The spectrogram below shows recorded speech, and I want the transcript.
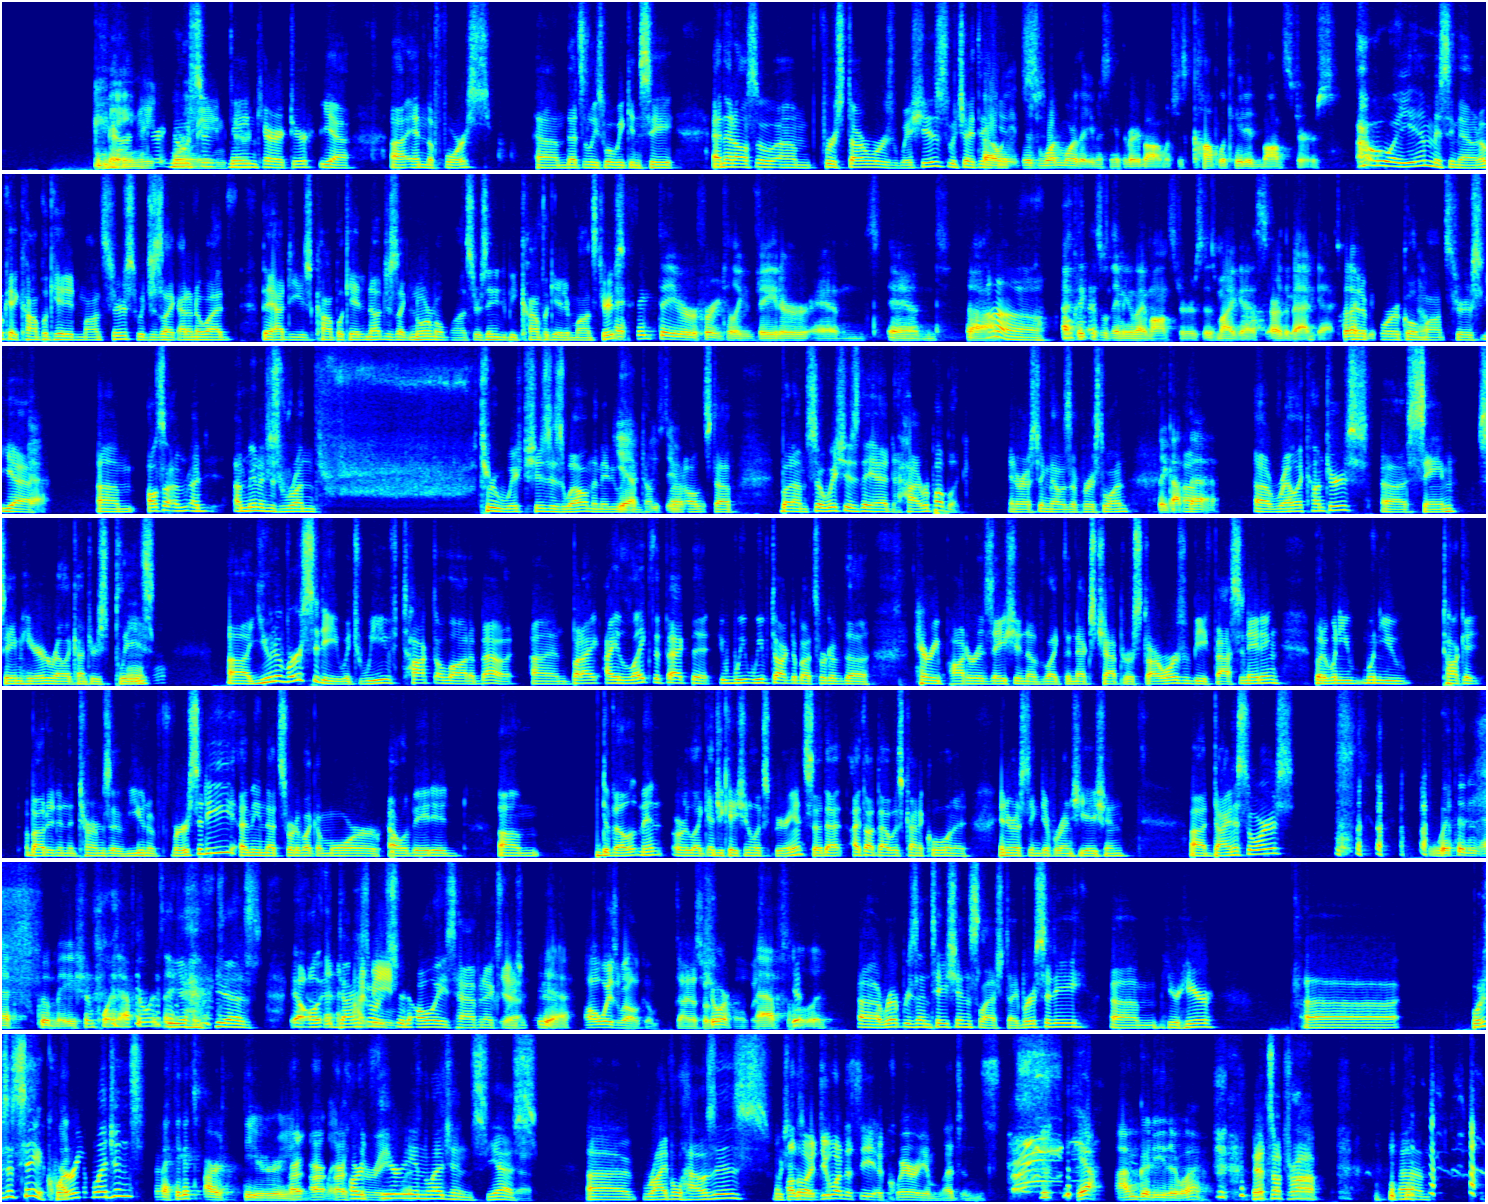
Main, character- no main sin- character. main character. Yeah, uh, and the Force. Um, that's at least what we can see. And then also um, for Star Wars wishes, which I think. Oh wait, there's one more that you're missing at the very bottom, which is complicated monsters. oh, I am missing that one. Okay, complicated monsters, which is like I don't know why they had to use complicated, not just like normal monsters. They need to be complicated monsters. I think they were referring to like Vader and and um, oh, I think that's what they mean by monsters. Is my guess, are the bad guys. But be metaphorical no. monsters. Yeah. Um, also, I'm I, I'm gonna just run th- through wishes as well, and then maybe we Yeah, can talk about all the stuff. But um, so wishes they had High Republic. Interesting. That was the first one. they got uh, that. Uh, Relic Hunters. Uh, same, same here. Relic Hunters, please. Mhm. Uh, University, which we've talked a lot about, um, but I, I like the fact that we we've talked about sort of the Harry Potterization of like the next chapter of Star Wars would be fascinating. But when you when you talk it about it in the terms of university, I mean that's sort of like a more elevated um, development or like educational experience. So that I thought that was kind of cool and an interesting differentiation. Uh, dinosaurs, with an exclamation point afterwards. I yeah, think. yes, Yeah, all- dinosaurs mean- should always have an exclamation. point. yeah, Always welcome. Dinosaurs. sure, Always welcome. absolutely. uh, representation slash diversity. Um, here, here. Uh, what does it say? Aquarium legends? I think it's Arthurian. Ar- ar- legend. Arthurian Arthurian legends. Yes. Uh, rival houses. Which Although I do want to see Aquarium Legends. yeah, I'm good either way. it's a trap. Um,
